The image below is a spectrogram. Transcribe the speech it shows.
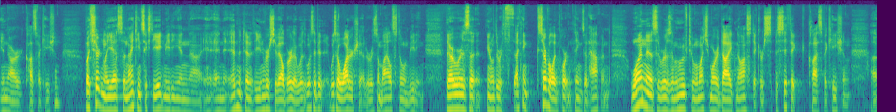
in our classification. But certainly, yes, the 1968 meeting in, uh, in Edmonton at the University of Alberta was, was, a bit, was a watershed or was a milestone meeting. There was, a, you know, there were, th- I think, several important things that happened. One is there was a move to a much more diagnostic or specific classification uh,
